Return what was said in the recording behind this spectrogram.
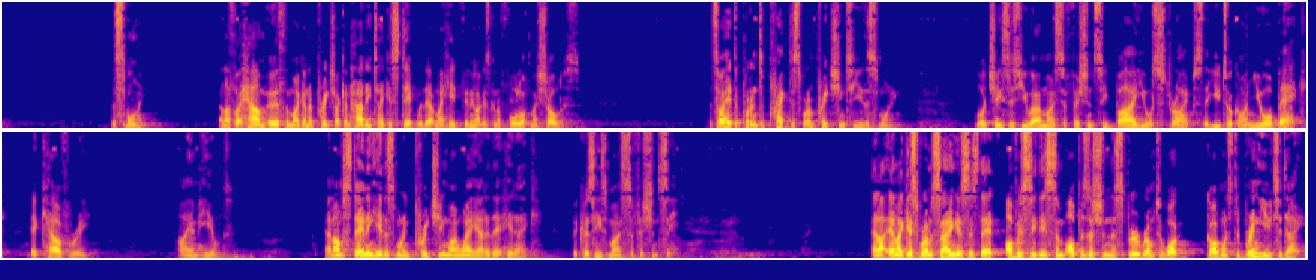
this morning. And I thought, how on earth am I going to preach? I can hardly take a step without my head feeling like it's going to fall off my shoulders. So I had to put into practice what I'm preaching to you this morning. Lord Jesus, you are my sufficiency. By your stripes that you took on your back at Calvary, I am healed. And I'm standing here this morning preaching my way out of that headache because he's my sufficiency. And I, and I guess what I'm saying is, is that obviously there's some opposition in the spirit realm to what God wants to bring you today.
